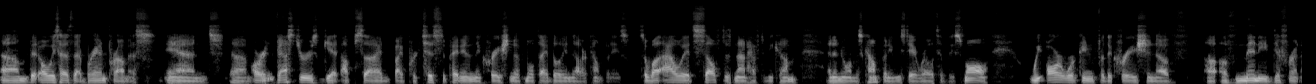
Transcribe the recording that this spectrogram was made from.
um, that always has that brand promise. And um, our investors get upside by participating in the creation of multi-billion dollar companies. So while alloy itself does not have to become an enormous company we stay relatively small we are working for the creation of uh, of many different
